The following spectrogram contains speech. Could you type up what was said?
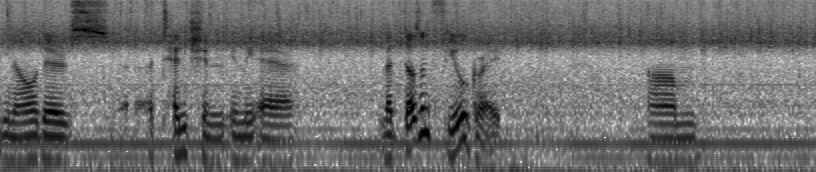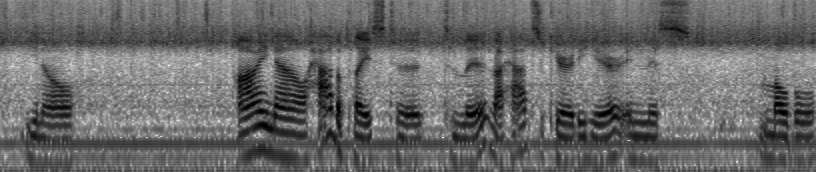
you know, there's a tension in the air that doesn't feel great. Um, you know, I now have a place to, to live. I have security here in this mobile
